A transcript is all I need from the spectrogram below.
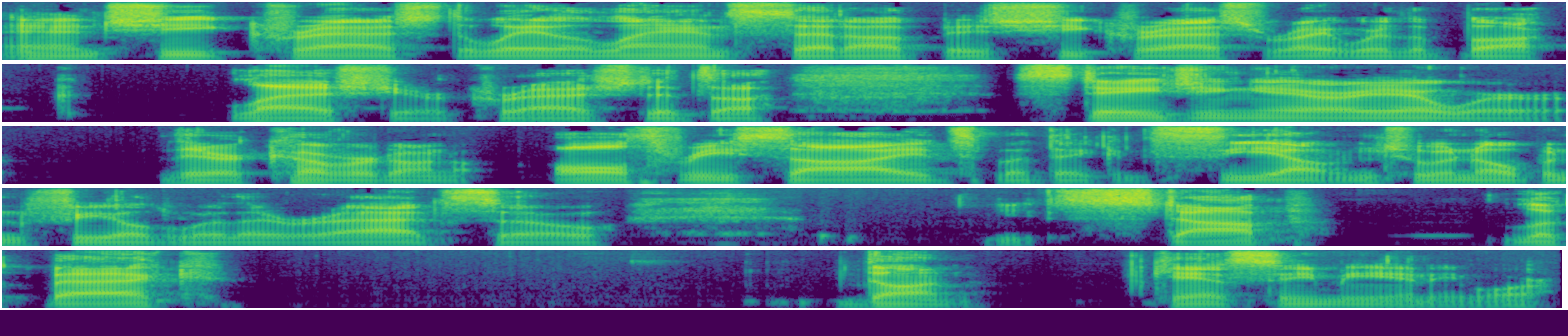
And she crashed. The way the land's set up is she crashed right where the buck last year crashed. It's a staging area where they're covered on all three sides, but they can see out into an open field where they were at. So stop, look back, done. Can't see me anymore.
